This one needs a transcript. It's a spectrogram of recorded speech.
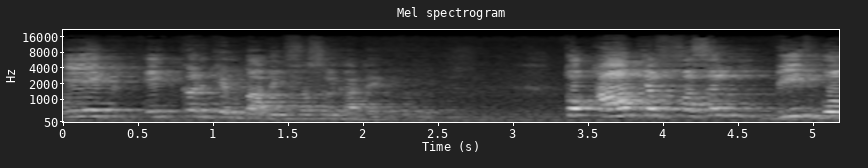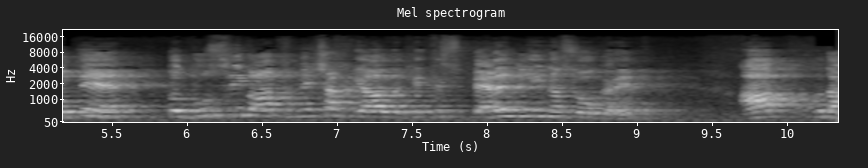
ایک ایکڑ کے مطابق فصل کاٹیں گے تو آپ جب فصل بیج بوتے ہیں تو دوسری بات ہمیشہ خیال رکھیں کہ سپیرنٹلی نہ سو کریں آپ خدا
